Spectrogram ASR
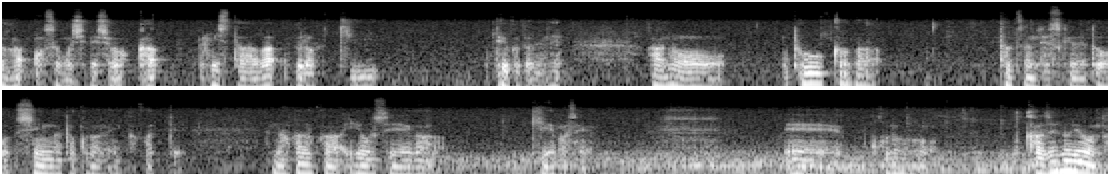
がお過ごしでしょうか？ミスターはブロッキー。ということでね。あの10日が経つんですけれど新型コロナにかかってなかなか陽性が消えません、えー、この風邪のような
